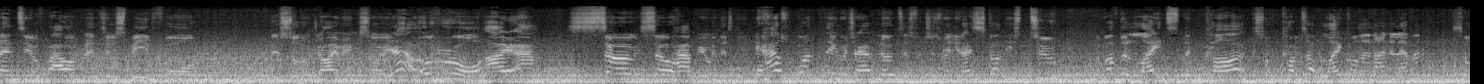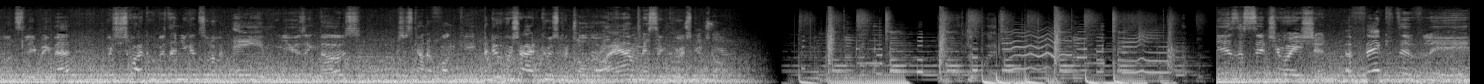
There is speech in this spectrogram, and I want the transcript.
plenty of power, plenty of speed for this sort of driving. So yeah, overall, I am so, so happy with this. It has one thing which I have noticed, which is really nice. It's got these two, above the lights, the car sort of comes up like on the 911. Someone's sleeping there, which is quite cool, but then you can sort of aim using those, which is kind of funky. I do wish I had cruise control though. I am missing cruise control. Here's the situation. Effectively,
